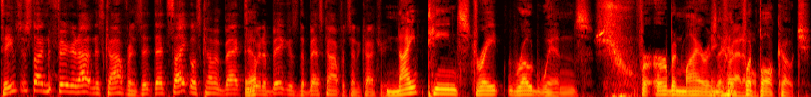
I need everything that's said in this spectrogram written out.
teams are starting to figure it out in this conference. That, that cycle's coming back to Yep. where the Big is the best conference in the country. 19 straight road wins for Urban Meyer as a head football coach.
